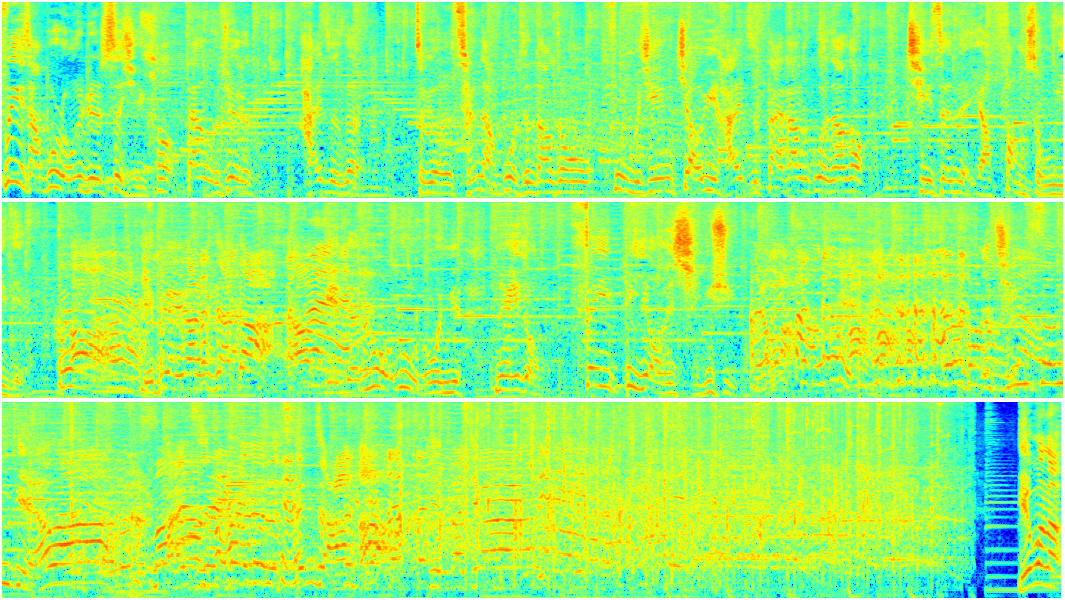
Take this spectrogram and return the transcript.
非常不容易的事情。但我觉得孩子的这个成长过程当中，父母亲教育孩子带他的过程当中，其实真的要放松一点啊，也不要压力太大 啊，免得落入我那一种非必要的情绪，好不好？放轻松一点，好不好？孩子快乐的成长啊！谢谢大家。别忘了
